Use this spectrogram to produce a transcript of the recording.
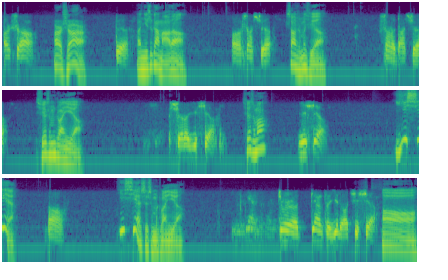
二十二，二十二对，啊？你是干嘛的？呃，上学，上什么学啊？上了大学，学什么专业啊？学了一线，学什么？一线，医械。啊、医械是什么专业啊？就是电子医疗器械，哦，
